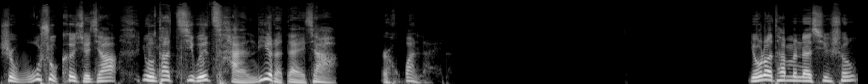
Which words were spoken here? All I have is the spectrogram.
是无数科学家用他极为惨烈的代价而换来的。有了他们的牺牲，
